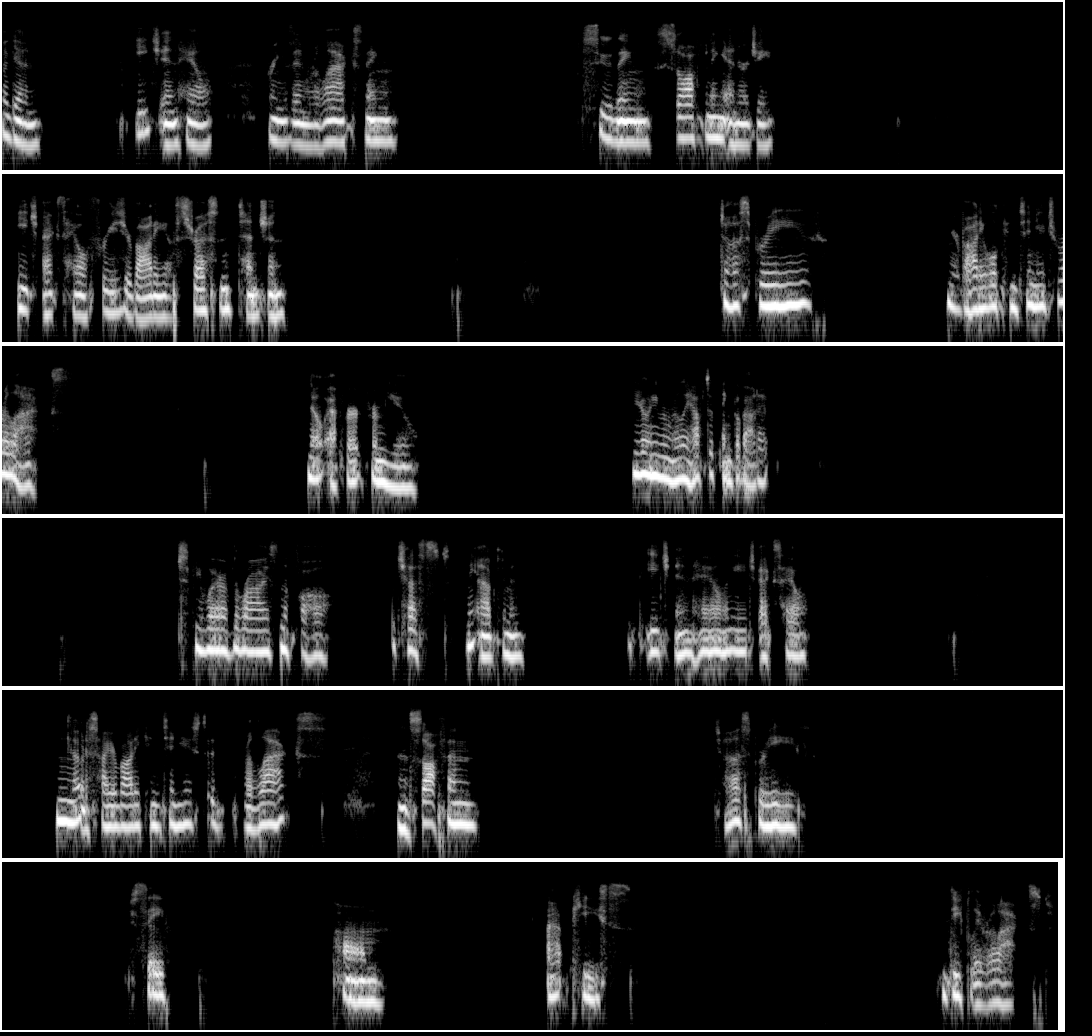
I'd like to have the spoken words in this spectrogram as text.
Again, each inhale brings in relaxing, soothing, softening energy. Each exhale frees your body of stress and tension. Just breathe. Your body will continue to relax no effort from you. You don't even really have to think about it. Just be aware of the rise and the fall, the chest, and the abdomen, each inhale and each exhale. Notice how your body continues to relax and soften just breathe. You're safe, calm, at peace, deeply relaxed.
